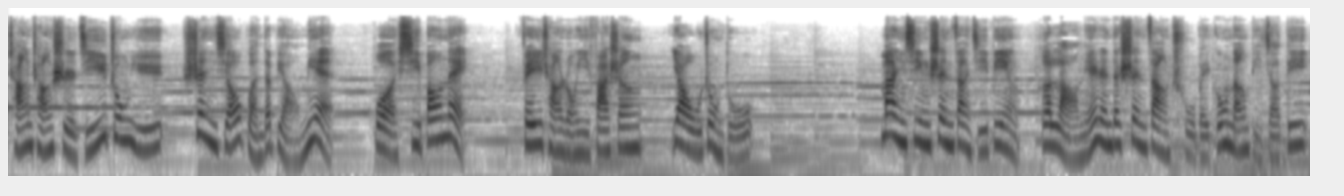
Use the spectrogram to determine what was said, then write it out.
常常是集中于肾小管的表面或细胞内，非常容易发生药物中毒。慢性肾脏疾病和老年人的肾脏储备功能比较低。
